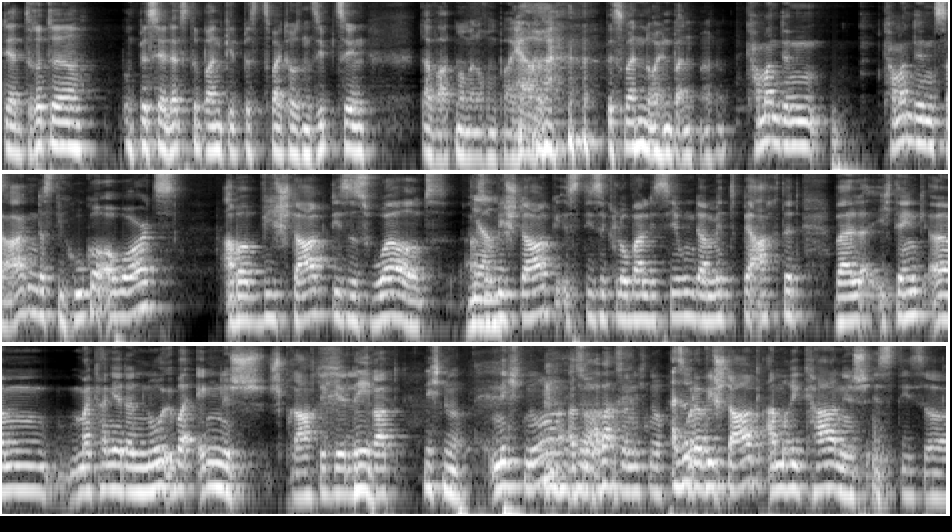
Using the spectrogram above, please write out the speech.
der dritte und bisher letzte Band geht bis 2017. Da warten wir mal noch ein paar Jahre, bis wir einen neuen Band machen. Kann man denn, kann man denn sagen, dass die Hugo Awards, aber wie stark dieses World also ja. wie stark ist diese Globalisierung damit beachtet? Weil ich denke, ähm, man kann ja dann nur über englischsprachige Literatur. Nee, nicht nur. Nicht nur, also, nur, aber, also nicht nur. Also, Oder wie stark amerikanisch ist dieser.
